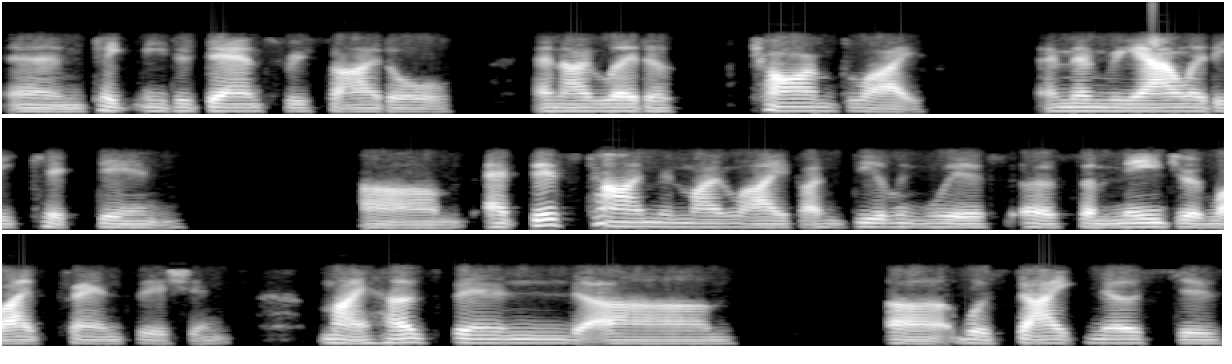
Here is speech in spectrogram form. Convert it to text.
and take me to dance recitals, and I led a charmed life. And then reality kicked in. Um, at this time in my life, I'm dealing with uh, some major life transitions. My husband um, uh, was diagnosed as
